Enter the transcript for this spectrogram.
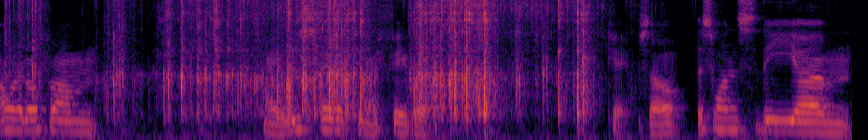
I want to go from my least favorite to my favorite. Okay, so this one's the um,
